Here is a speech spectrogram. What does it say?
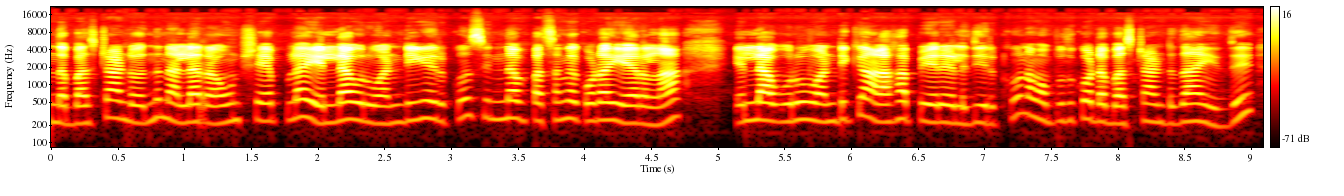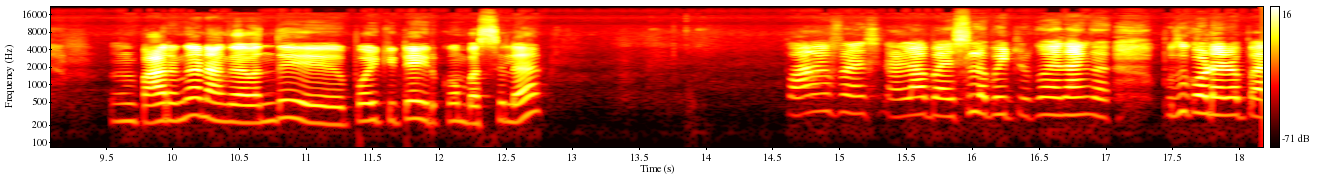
அந்த பஸ் ஸ்டாண்டு வந்து நல்லா ரவுண்ட் ஷேப்பில் எல்லா ஒரு வண்டியும் இருக்கும். சின்ன பசங்க கூட ஏறலாம். எல்லா ஊர் வண்டிக்கும் அழகாக பேர் எழுதியிருக்கும். நம்ம புதுக்கோட்டை பஸ் ஸ்டாண்டு தான் இது. பாருங்கள் பாருங்க. நாங்கள் வந்து போய்க்கிட்டே இருக்கோம் பஸ்ஸில் பாருங்கள் ஃப்ரெண்ட்ஸ் நல்லா பஸ்ஸில் போயிட்டுருக்கோம் இதான் இங்கே புதுக்கோட்டை ப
